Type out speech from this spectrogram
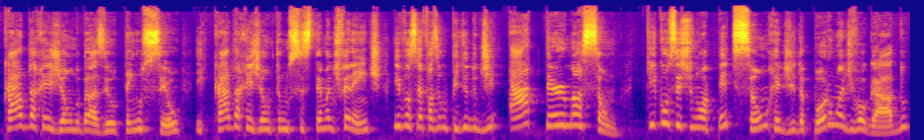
Cada região do Brasil tem o seu e cada região tem um sistema diferente e você fazer um pedido de atermação que consiste numa petição redida por um advogado,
